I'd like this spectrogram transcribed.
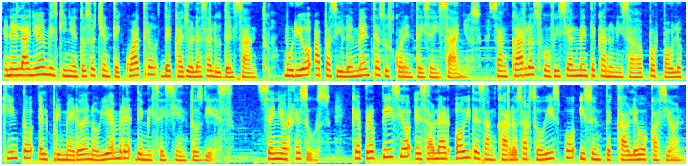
En el año de 1584 decayó la salud del santo. Murió apaciblemente a sus 46 años. San Carlos fue oficialmente canonizado por Pablo V el 1 de noviembre de 1610. Señor Jesús, qué propicio es hablar hoy de San Carlos Arzobispo y su impecable vocación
